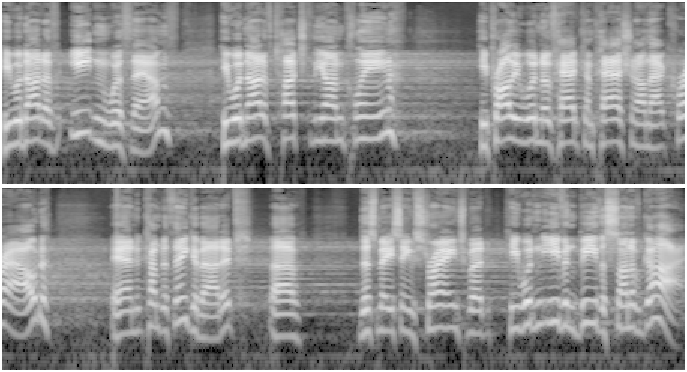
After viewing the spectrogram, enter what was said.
He would not have eaten with them. He would not have touched the unclean. He probably wouldn't have had compassion on that crowd. And come to think about it, uh, this may seem strange, but he wouldn't even be the Son of God.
